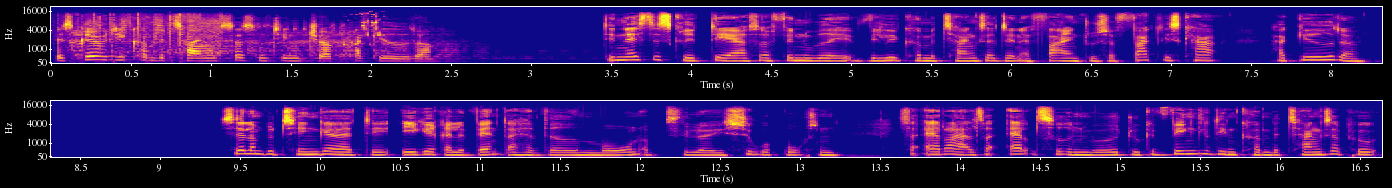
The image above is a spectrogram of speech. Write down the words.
Beskriv de kompetencer, som din job har givet dig. Det næste skridt, det er så at finde ud af, hvilke kompetencer den erfaring, du så faktisk har, har givet dig. Selvom du tænker, at det ikke er relevant at have været morgenopfylder i superbrusen, så er der altså altid en måde, du kan vinkle dine kompetencer på,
